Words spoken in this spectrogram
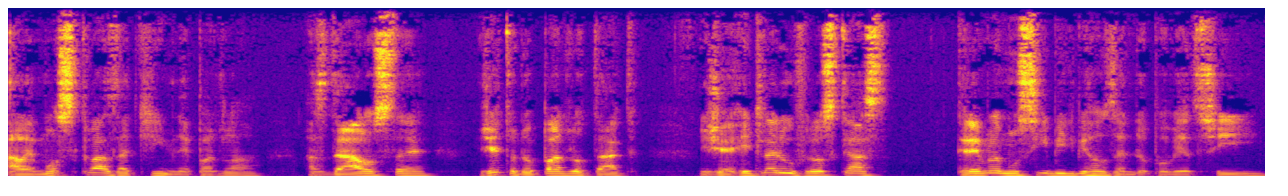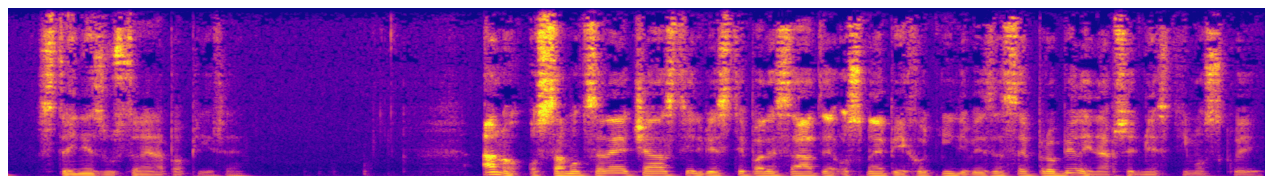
ale Moskva zatím nepadla a zdálo se, že to dopadlo tak, že Hitlerův rozkaz Kreml musí být vyhozen do povětří, stejně zůstane na papíře. Ano, osamocené části 258. pěchotní divize se probily na předměstí Moskvy,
